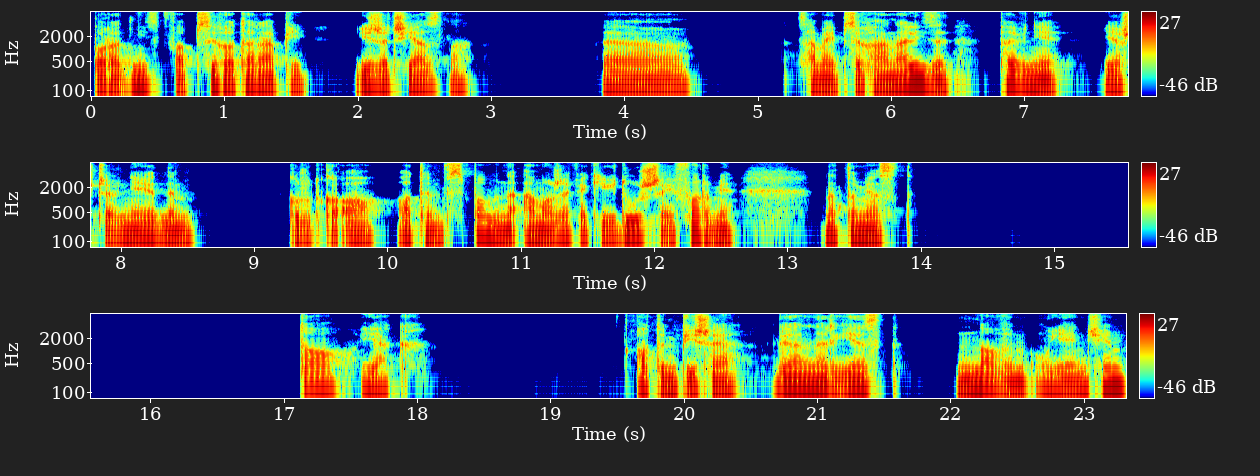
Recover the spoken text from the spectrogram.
poradnictwa, psychoterapii i rzecz jasna e, samej psychoanalizy. Pewnie jeszcze w niejednym krótko o, o tym wspomnę, a może w jakiejś dłuższej formie. Natomiast to, jak o tym pisze Gellner, jest nowym ujęciem.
